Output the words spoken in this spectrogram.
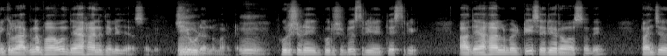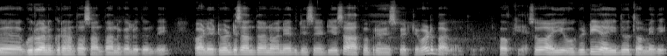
ఇంకా లగ్న భావం దేహాన్ని తెలియజేస్తుంది. జీవుడు. పురుషుడు అయితే పురుషుడు స్త్రీ అయితే స్త్రీ. ఆ దేహాలను బట్టి శరీరం వస్తుంది. పంచ గురు అనుగ్రహంతో సంతానం కలుగుతుంది. వాళ్ళు ఎటువంటి సంతానం అనేది డిసైడ్ చేసి ఆత్మ ప్రవేశపెట్టేవాడు భగవంతుడు. ఓకే. సో అవి ఒకటి ఐదు తొమ్మిది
